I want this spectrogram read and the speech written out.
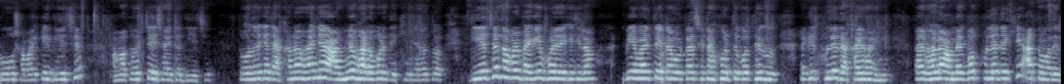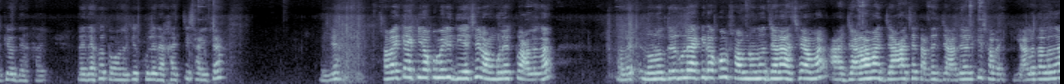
বউ সবাইকে দিয়েছে। আমাকে হচ্ছে এই শাড়িটা দিয়েছে। তোমাদেরকে দেখানো হয়নি আর আমিও ভালো করে দেখিনি, জানো তো। দিয়েছে, তারপর ব্যাগে ভরে রেখেছিলাম। বিয়ে বাড়িতে এটা, ওটা, সেটা করতে করতে আর কি খুলে দেখাই হয়নি। তাই ভালো, আমি একবার খুলে দেখি আর তোমাদেরকেও দেখাই। তাই দেখো, তোমাদেরকে খুলে দেখাচ্ছি শাড়িটা। এই যে, সবাইকে একই রকমেরই দিয়েছে, রঙগুলো একটু আলাদা। তবে ননদদেরগুলো একই রকম, সব ননদ যারা আছে আমার, আর যারা আমার যা আছে, তাদের যাদের আর কি সব একই, আলাদা আলাদা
